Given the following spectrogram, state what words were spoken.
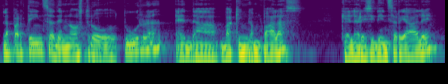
La partenza del nostro tour è da Buckingham Palace, che è la residenza reale.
